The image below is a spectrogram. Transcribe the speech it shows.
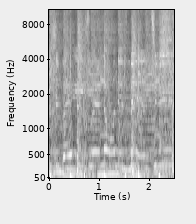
ocean base where no one has been to.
